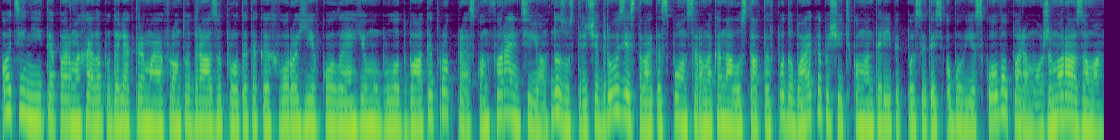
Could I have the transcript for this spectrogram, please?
оцініть тепер Михайло Подоляк тримає фронт одразу проти таких ворогів, коли йому було дбати про прес-конференцію. До зустрічі, друзі. Ставайте спонсорами каналу, ставте вподобайки, пишіть коментарі, підписуйтесь обов'язково. Переможемо разом.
